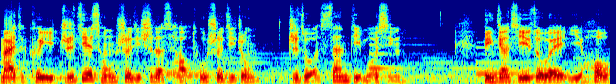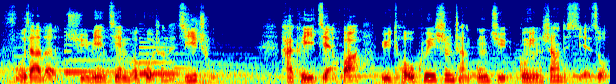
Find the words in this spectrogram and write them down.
，Matt 可以直接从设计师的草图设计中制作 3D 模型，并将其作为以后复杂的曲面建模过程的基础，还可以简化与头盔生产工具供应商的协作。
